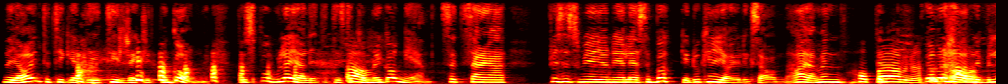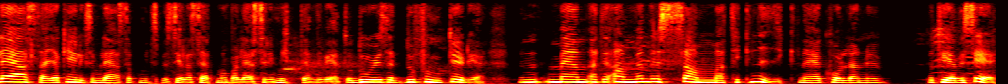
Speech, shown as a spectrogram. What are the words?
När jag inte tycker att det är tillräckligt på gång, då spolar jag lite tills det Ja. kommer igång igen. Så att så här, precis som jag gör när jag läser böcker, då kan jag ju liksom, ah, ja men. Hoppa över några Ja men halvläsa, jag kan ju liksom läsa på mitt speciella sätt, man bara läser i mitten, du vet. Och då, är det så här, då funkar ju det. Men, men att jag använder samma teknik när jag kollar nu på tv-serier.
